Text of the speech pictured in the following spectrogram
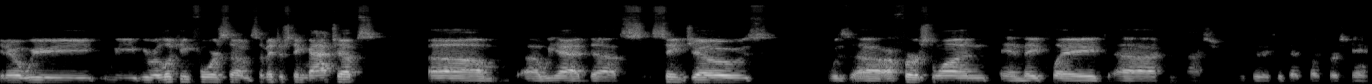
You know, we we we were looking for some some interesting matchups. Um, uh, we had uh, St. Joe's was uh, our first one, and they played. Uh, gosh, who did, they play first game?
